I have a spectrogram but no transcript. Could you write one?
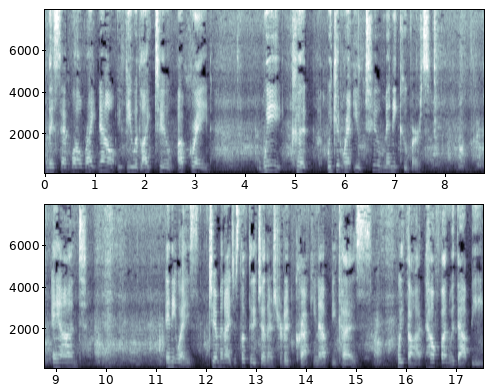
And they said, Well, right now, if you would like to upgrade, we could we could rent you two Mini Coopers. And anyways, Jim and I just looked at each other and started cracking up because we thought, how fun would that be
